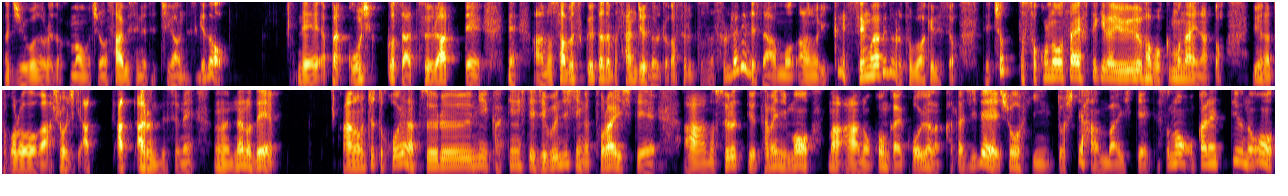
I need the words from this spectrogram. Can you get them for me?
まあ、15ドルとか、まあもちろんサービスによって違うんですけど、で、やっぱり50個さ、ツールあって、ね、あのサブスク、例えば30ドルとかするとさ、それだけでさ、もうあの1ヶ月1500ドル飛ぶわけですよ。で、ちょっとそこのお財布的な余裕は僕もないなというようなところが正直あああるんですよね。うん、なので、あの、ちょっとこういうようなツールに課金して自分自身がトライして、あの、するっていうためにも、まあ、あの、今回こういうような形で商品として販売して、そのお金っていうのを、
